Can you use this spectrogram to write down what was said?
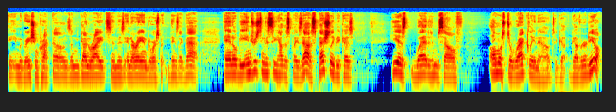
immigration crackdowns and gun rights and his NRA endorsement and things like that. And it'll be interesting to see how this plays out, especially because he has wedded himself almost directly now to Go- Governor Deal.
